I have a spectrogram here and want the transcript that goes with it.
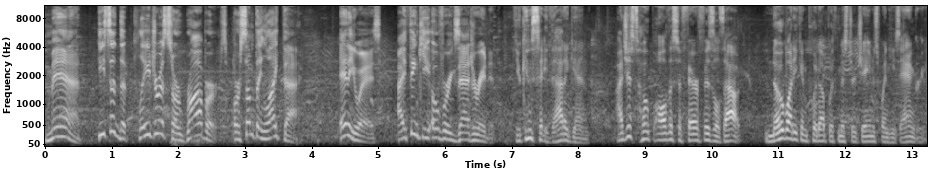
Man, he said that plagiarists are robbers or something like that. Anyways, I think he overexaggerated. You can say that again. I just hope all this affair fizzles out. Nobody can put up with Mr. James when he's angry.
